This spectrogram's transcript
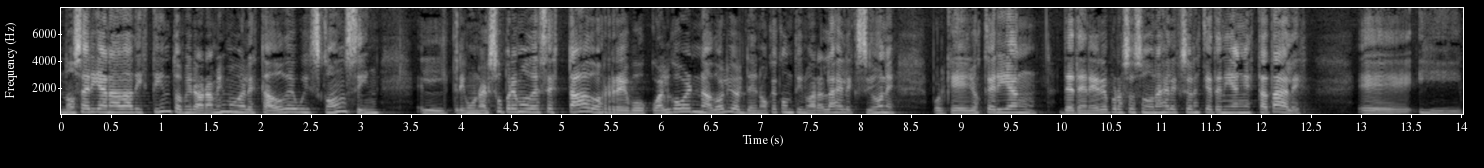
No sería nada distinto. Mira, ahora mismo en el estado de Wisconsin, el Tribunal Supremo de ese estado revocó al gobernador y ordenó que continuaran las elecciones porque ellos querían detener el proceso de unas elecciones que tenían estatales. Eh, y,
